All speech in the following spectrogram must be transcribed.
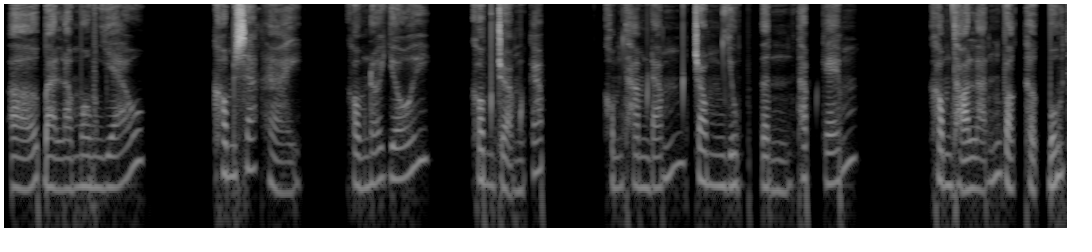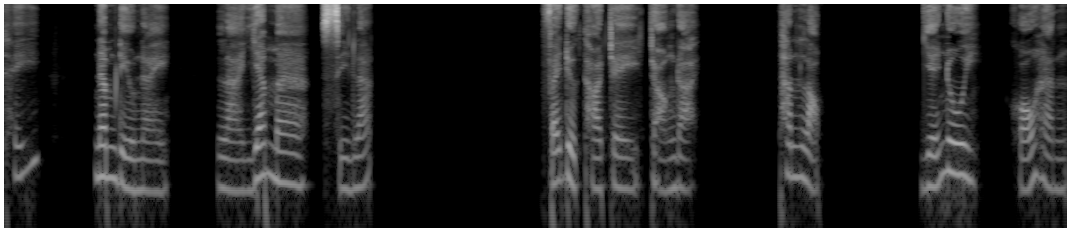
ở Bà La Môn giáo. Không sát hại, không nói dối, không trộm cắp, không tham đắm trong dục tình thấp kém, không thọ lãnh vật thực bố thí. Năm điều này là Yama Sila. Phải được thọ trì trọn đời. Thanh lọc, dễ nuôi, khổ hạnh,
